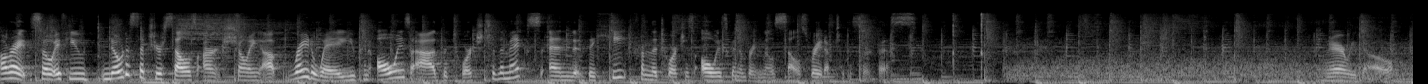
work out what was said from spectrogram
All right, so if you notice that your cells aren't showing up right away, you can always add the torch to the mix and the heat from the torch is always gonna bring those cells right up to the surface. There we go.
